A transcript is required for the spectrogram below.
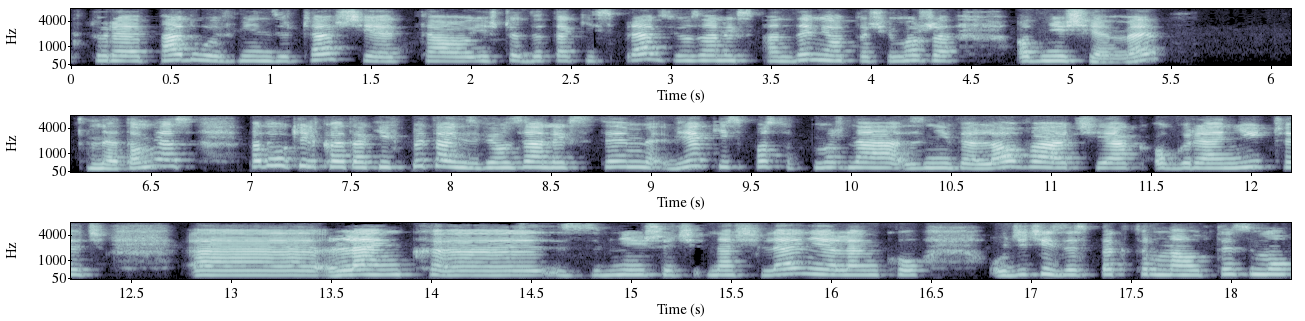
które padły w międzyczasie, to jeszcze do takich spraw związanych z pandemią, to się może odniesiemy. Natomiast padło kilka takich pytań związanych z tym, w jaki sposób można zniwelować, jak ograniczyć e, lęk, e, zmniejszyć nasilenie lęku u dzieci ze spektrum autyzmu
